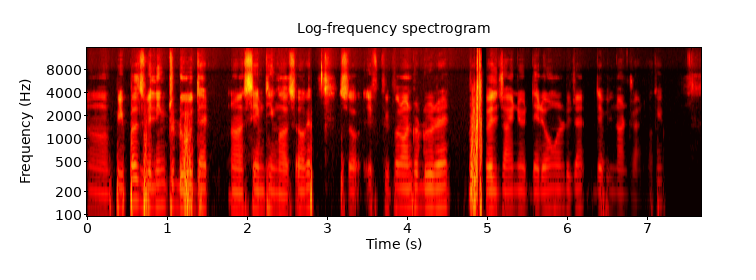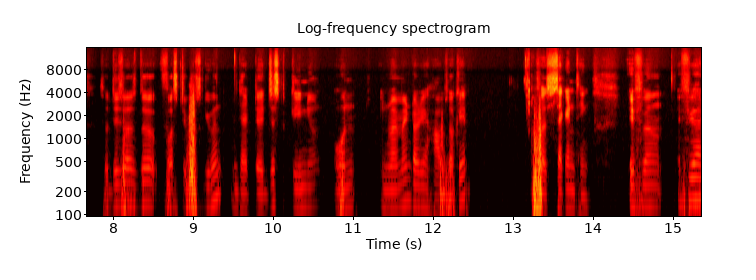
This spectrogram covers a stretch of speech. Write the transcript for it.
Uh, people's willing to do that uh, same thing also. Okay. So if people want to do that, they will join you. They don't want to join, they will not join. Okay so this was the first tip was given that uh, just clean your own environment or your house okay? First second thing if uh, if you are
